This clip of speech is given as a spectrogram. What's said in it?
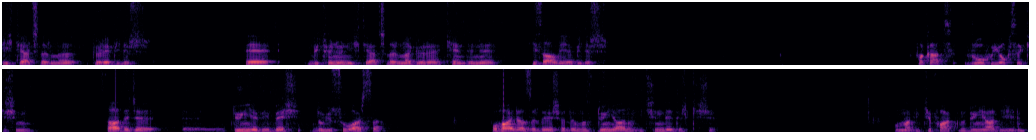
ihtiyaçlarını görebilir ve bütünün ihtiyaçlarına göre kendini hizalayabilir. Fakat ruhu yoksa kişinin sadece dünyevi beş duyusu varsa bu hali hazırda yaşadığımız dünyanın içindedir kişi. Bunlar iki farklı dünya diyelim.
